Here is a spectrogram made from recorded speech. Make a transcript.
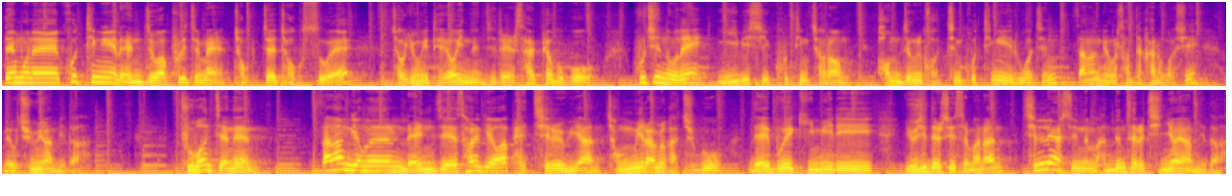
때문에 코팅이 렌즈와 프리즘에 적재적소에 적용이 되어 있는지를 살펴보고 후지논의 EBC 코팅처럼 검증을 거친 코팅이 이루어진 쌍안경을 선택하는 것이 매우 중요합니다. 두 번째는 쌍안경은 렌즈의 설계와 배치를 위한 정밀함을 갖추고 내부의 기밀이 유지될 수 있을 만한 신뢰할 수 있는 만듦새를 지녀야 합니다.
